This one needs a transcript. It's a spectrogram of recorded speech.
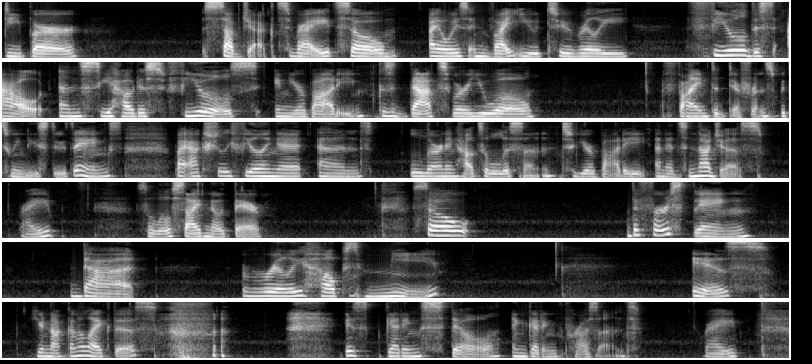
deeper subjects, right? So I always invite you to really feel this out and see how this feels in your body because that's where you will find the difference between these two things by actually feeling it and learning how to listen to your body and its nudges, right? So, a little side note there. So, the first thing that really helps me is you're not going to like this is getting still and getting present, right?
